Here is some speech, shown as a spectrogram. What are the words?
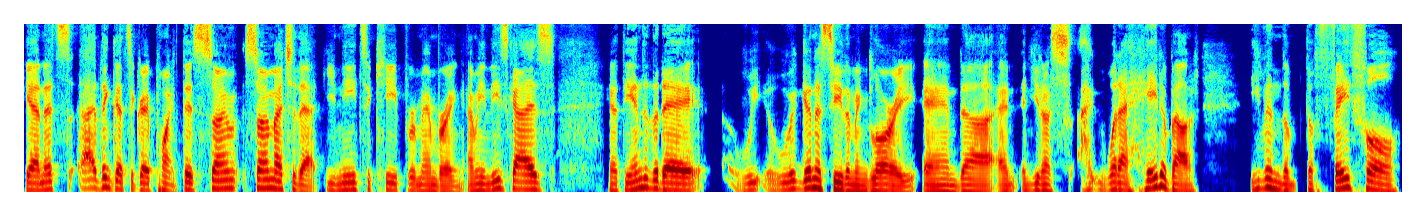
Yeah, and it's I think that's a great point. There's so so much of that you need to keep remembering. I mean, these guys at the end of the day, we we're going to see them in glory and uh and, and you know I, what I hate about even the the faithful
